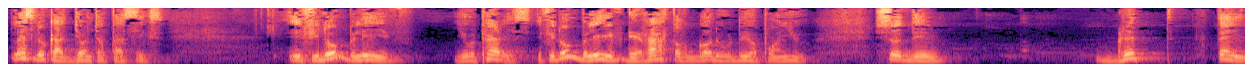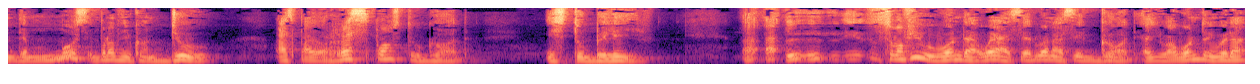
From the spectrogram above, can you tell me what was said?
Let's look at John chapter 6. If you don't believe, you will perish. If you don't believe, the wrath of God will be upon you. So the great thing, the most important thing you can do as per your response to God is to believe. Uh, uh, some of you will wonder where I said when I say God, and you are wondering whether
